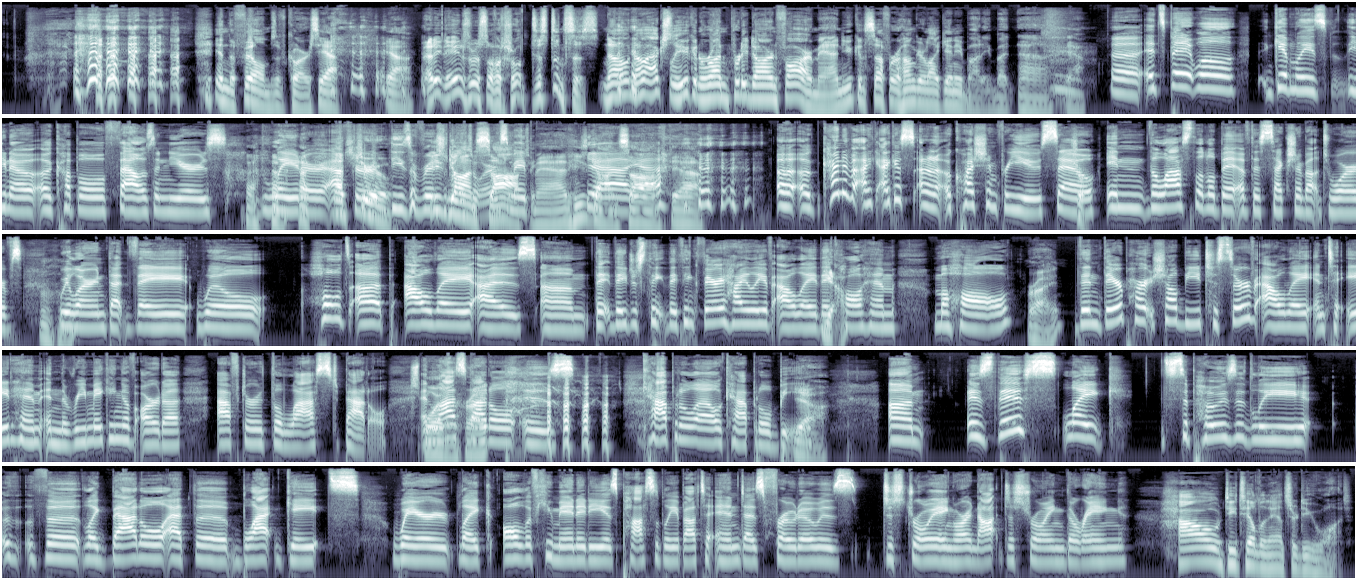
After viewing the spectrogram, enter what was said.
in the films, of course. Yeah. Yeah. Very dangerous over short distances. No, no, actually, you can run pretty darn far, man. You can suffer hunger like anybody, but uh, yeah. Uh, it's been well, Gimli's you know a couple thousand years later after true. these original He's gone dwarves, soft, maybe. man. He's yeah, gone soft. Yeah. yeah. a, a kind of, I, I guess, I don't know, a question for you. So, Sure. in the last little bit of this section about dwarves, Mhm. we learned that they will hold up Aule as um they, they just think they think very highly of Aule. They Yeah. call him Mahal. Right. Then their part shall be to serve Aule and to aid him in the remaking of Arda after the last battle. and last right? battle is capital L, capital B. Yeah. Um, is this like supposedly the like battle at the Black Gates where like all of humanity is possibly about to end as Frodo is destroying or not destroying the ring? How detailed an answer do you want?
